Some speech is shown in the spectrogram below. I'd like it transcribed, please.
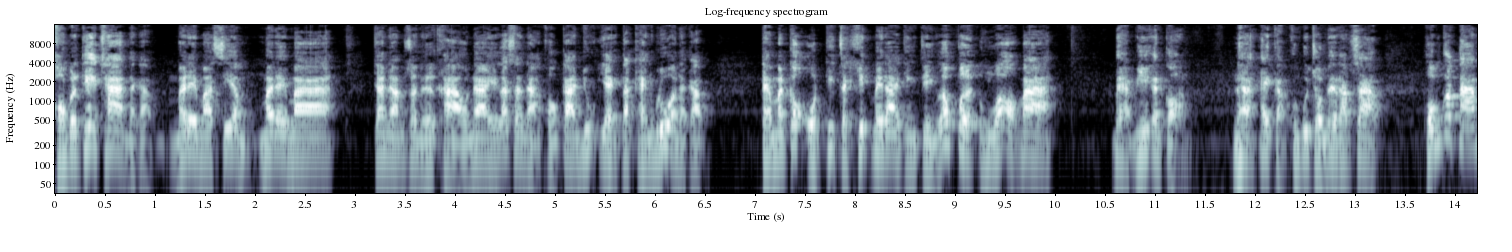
ของประเทศชาตินะครับ ไม่ได้มาเสี่ยมไม่ได้มาจะนำเสนอข่าวในลักษณะของการยุแยงตะแคงรั่วนะครับ แต่มันก็อดที่จะคิดไม่ได้จริง ๆ แล้วเปิดหัวออกมาแบบนี้กันก่อนนะให้กับคุณผู้ชมได้รับทราบ ผมก็ตาม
